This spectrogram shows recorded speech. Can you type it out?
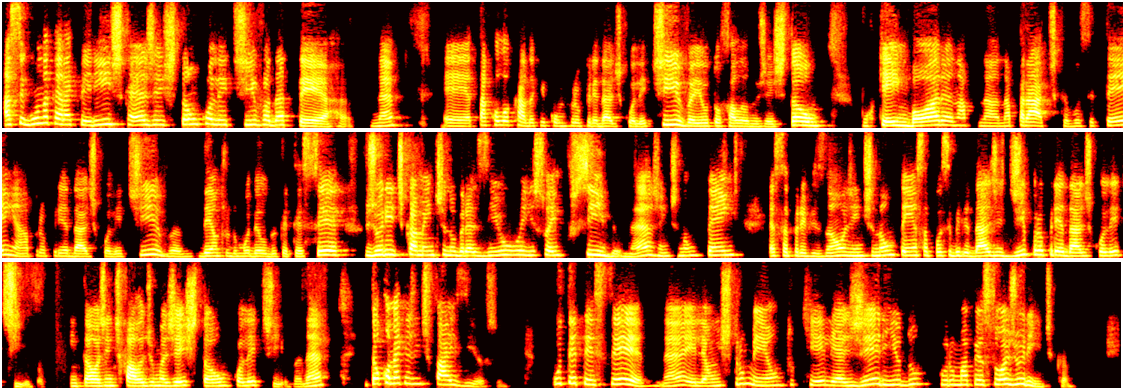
A segunda característica é a gestão coletiva da terra. Está né? é, tá colocado aqui como propriedade coletiva, e eu estou falando gestão, porque embora na, na, na, prática você tenha a propriedade coletiva dentro do modelo do TTC, juridicamente no Brasil isso é impossível. Né? A gente não tem essa previsão, a gente não tem essa possibilidade de propriedade coletiva. Então, a gente fala de uma gestão coletiva. Né? Então, como é que a gente faz isso? O TTC, né, ele é um instrumento que ele é gerido por uma pessoa jurídica.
